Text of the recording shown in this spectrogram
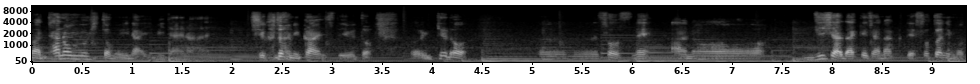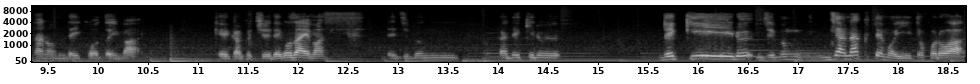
まあ頼む人もいないみたいなね。仕事に関して言うと。けど、うーんそうですね。あのー自社だけじゃなくて外にも頼んでいこうと今計画中でございます。で自分ができる、できる自分じゃなくてもいいところは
